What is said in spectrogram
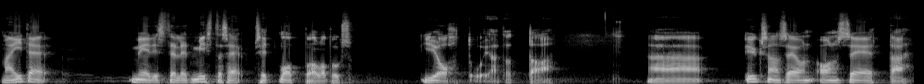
mä itse mietistelin, että mistä se sitten loppujen lopuksi johtuu. Ja tota, ää, yksi on se, on, on se, että –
